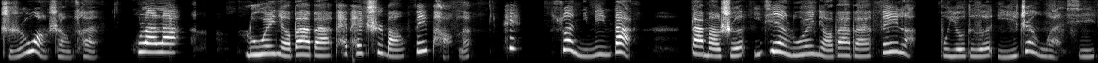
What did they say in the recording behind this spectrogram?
直往上窜。呼啦啦，芦苇鸟爸爸拍拍翅膀飞跑了。嘿，算你命大！蟒蛇一见芦苇鸟爸爸飞了，不由得一阵惋惜。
